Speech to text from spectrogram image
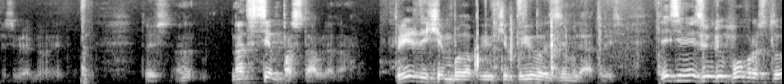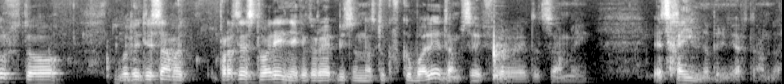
про себя говорит. То есть над всем поставлена. Прежде чем, была, чем появилась земля. То есть здесь имеется в виду попросту, что вот эти самые процесс творения, который описан у нас только в Кабале, там Сефер, этот самый Эцхаим, например, там, да,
